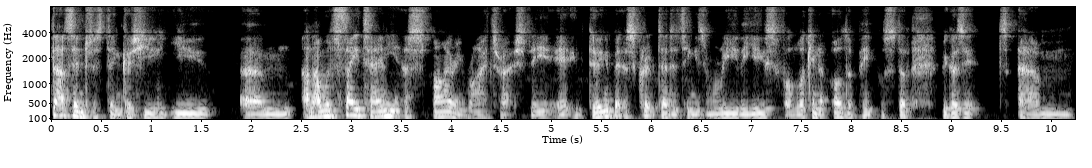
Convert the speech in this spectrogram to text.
that's interesting because you you um, and I would say to any aspiring writer, actually, it, doing a bit of script editing is really useful. Looking at other people's stuff because it um,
